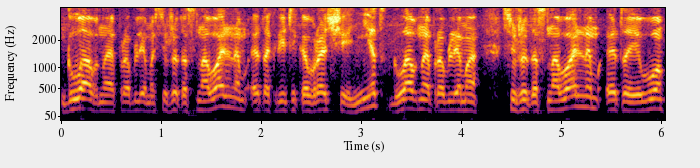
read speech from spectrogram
главная проблема сюжета с Навальным – это критика врачей. Нет, главная проблема сюжета с Навальным, это его,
